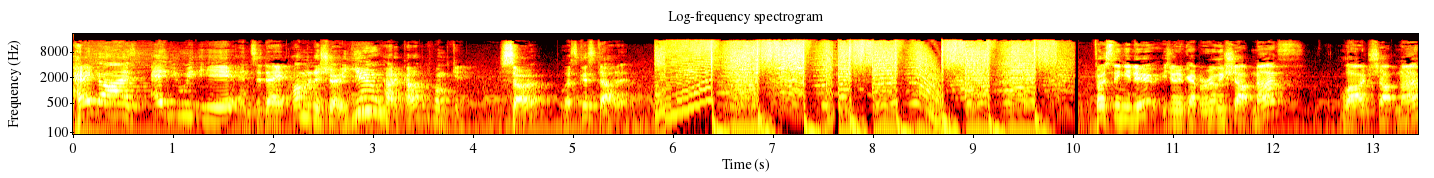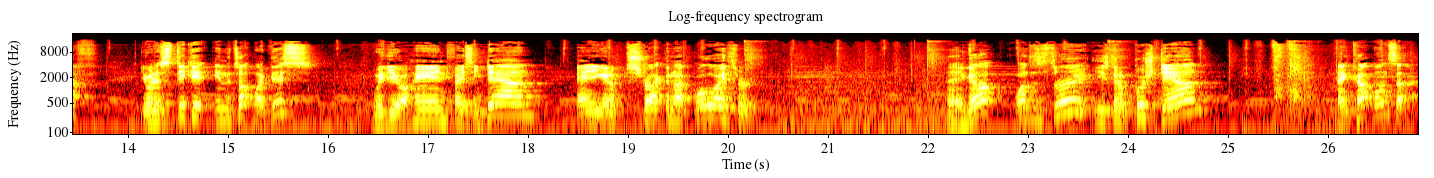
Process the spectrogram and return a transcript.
Hey guys, Adam with here, and today I'm going to show you how to cut up a pumpkin. So, let's get started. First thing you do is you're to grab a really sharp knife, large sharp knife. You want to stick it in the top like this, with your hand facing down, and you're going to strike the knife all the way through. There you go. Once it's through, you're just going to push down and cut one side.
